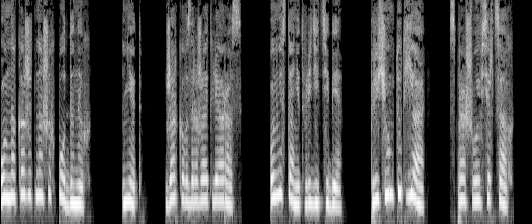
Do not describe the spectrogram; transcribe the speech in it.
Он накажет наших подданных. Нет, жарко возражает Леорас. Он не станет вредить тебе. При чем тут я? Спрашиваю в сердцах.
